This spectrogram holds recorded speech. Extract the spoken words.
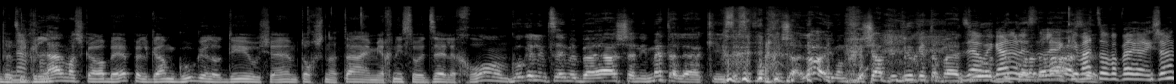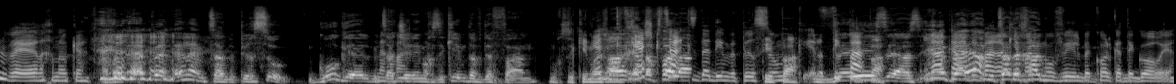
ובגלל מה שקרה באפל, גם גוגל הודיעו שהם תוך שנתיים יכניסו את זה לכרום. גוגל נמצאים בבעיה שאני מת עליה, כי היא סוף סוף ממחישה, לא, היא ממחישה בדיוק את הבעייתיות זהו, הגענו בכל לזה- הדבר לכמעט הזה. סוף הפרק הראשון, ואנחנו כאן. אבל אפל אין להם צד בפרסום. גוגל, מצד נכון. שני, מחזיקים דפדפן. מחזיקים יש מערכת יש הפעלה. קצת צדדים בפרסום, טיפה. כאילו טיפה. וזה, אז הנה רק בעיה, הדבר מצד הכמעט אחד, מוביל בכל קטגוריה,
